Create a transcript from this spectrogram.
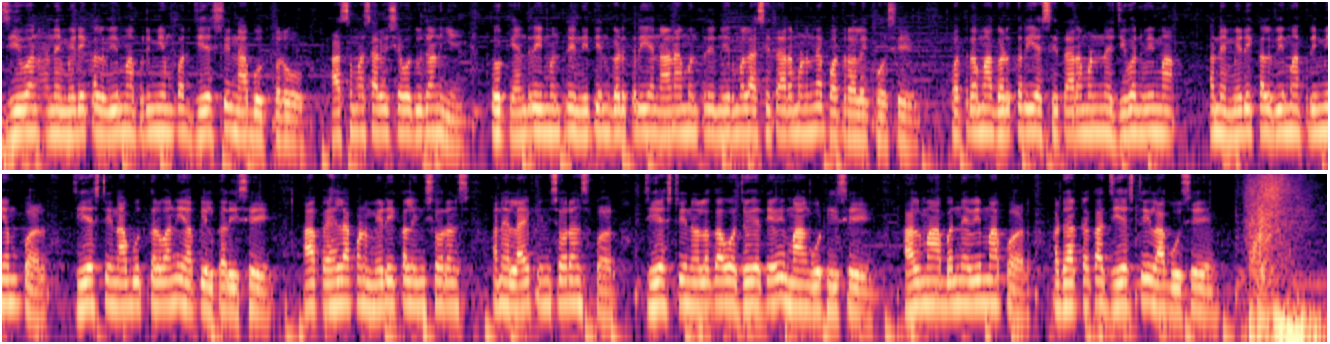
જીવન અને મેડિકલ વીમા પ્રીમિયમ પર જીએસટી નાબૂદ કરો. આ સમાચાર વિશે વધુ જાણીએ તો કેન્દ્રીય મંત્રી નીતિન ગડકરીએ નાણામંત્રી નિર્મલા સીતારમણને પત્ર લખ્યો છે. પત્રમાં ગડકરીએ સીતારમણને જીવન વીમા અને મેડિકલ વીમા પ્રીમિયમ પર જીએસટી નાબૂદ કરવાની અપીલ કરી છે. આ પહેલાં પણ મેડિકલ ઇન્સ્યોરન્સ અને લાઇફ ઇન્સ્યોરન્સ પર જીએસટી ન લગાવવો જોઈએ તેવી માંગ ઉઠી છે. હાલમાં આ બંને વીમા પર અઢાર ટકા જીએસટી લાગુ છે.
